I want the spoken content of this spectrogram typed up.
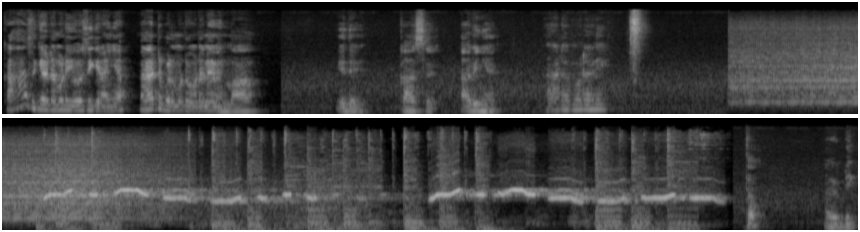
காசு கேட்டால் மட்டும் யோசிக்கிறாங்க. மேட்ரு பண்ண மட்டும் உடனே வேணுமா? இது காசு. அவங்க ஆடா போடாடே. எப்படி?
